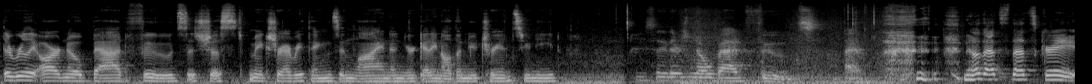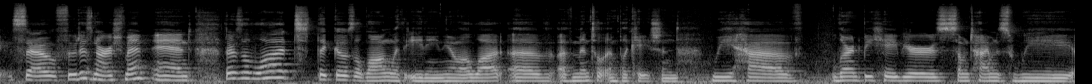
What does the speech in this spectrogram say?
there really are no bad foods. It's just make sure everything's in line and you're getting all the nutrients you need. You say there's no bad foods. I, no, that's that's great. So food is nourishment, and there's a lot that goes along with eating. You know, a lot of of mental implications. We have learned behaviors. Sometimes we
